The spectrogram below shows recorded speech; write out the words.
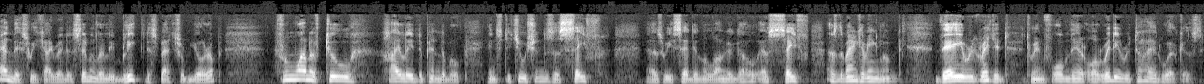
And this week I read a similarly bleak dispatch from Europe from one of two highly dependable institutions as safe, as we said in the long ago, as safe as the Bank of England. They regretted to inform their already retired workers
